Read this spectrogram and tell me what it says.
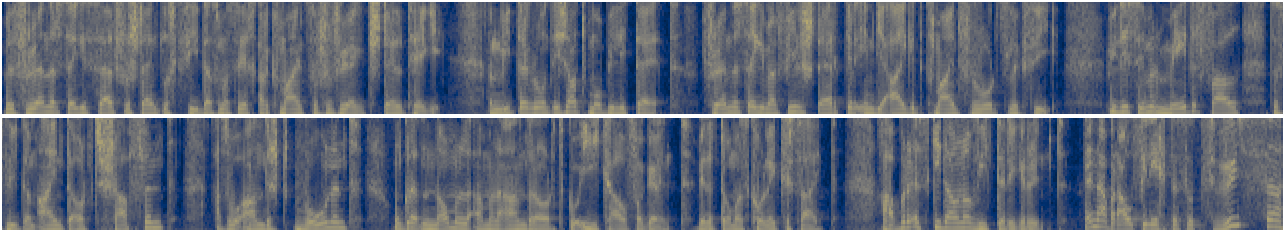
weil früher sei es selbstverständlich gewesen, dass man sich einer Gemeinde zur Verfügung gestellt hätte. Ein weiterer Grund ist auch die Mobilität. Früher sei man viel stärker in die eigene Gemeinde verwurzelt gewesen. Heute ist immer mehr der Fall, dass Leute am einen Ort arbeiten, als woanders wohnen und gerade nochmal an einem anderen Ort einkaufen gehen, wie der Thomas Kolleger sagt. Aber es gibt auch noch weitere Gründe. Dann aber auch vielleicht so zu wissen,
